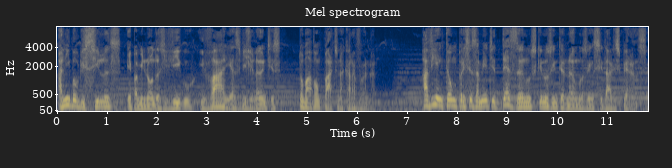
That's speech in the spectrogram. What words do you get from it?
Aníbal de Silas, Epaminondas de Vigo e várias vigilantes tomavam parte na caravana. Havia então precisamente dez anos que nos internamos em Cidade Esperança.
